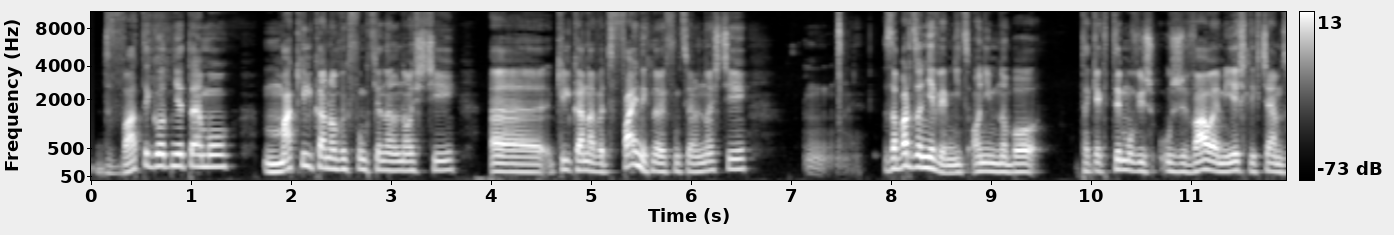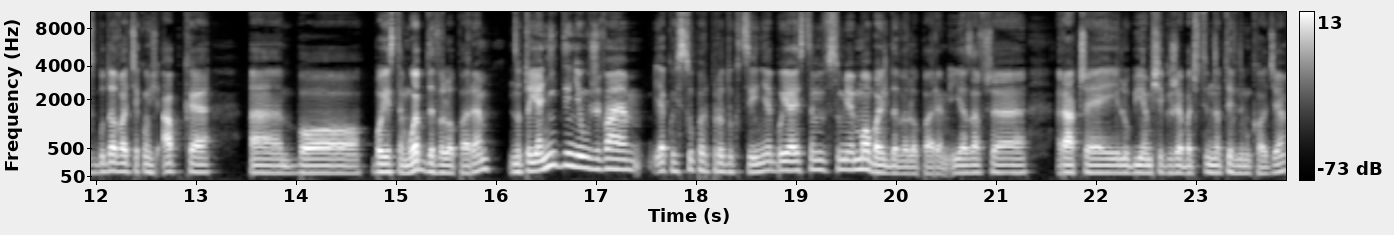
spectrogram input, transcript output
dwa tygodnie temu, ma kilka nowych funkcjonalności, e, kilka nawet fajnych nowych funkcjonalności. Za bardzo nie wiem nic o nim, no bo tak jak ty mówisz, używałem, jeśli chciałem zbudować jakąś apkę, bo, bo jestem web developerem, no to ja nigdy nie używałem jakoś super produkcyjnie, bo ja jestem w sumie mobile developerem i ja zawsze raczej lubiłem się grzebać w tym natywnym kodzie.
